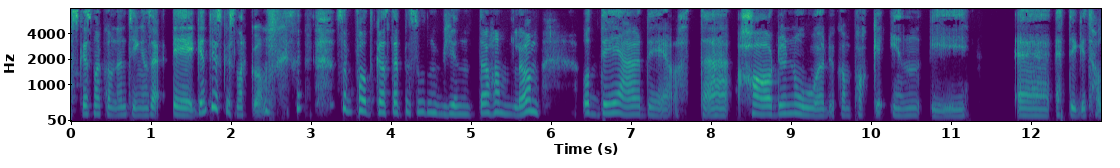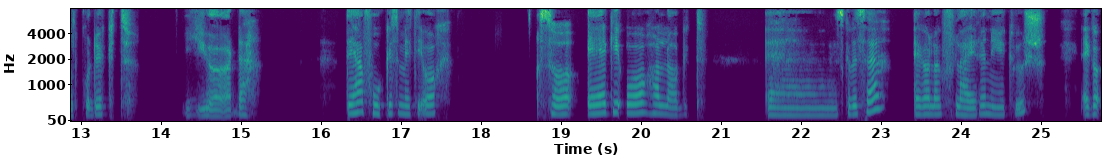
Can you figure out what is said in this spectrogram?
skal jeg snakke om den tingen som jeg egentlig skulle snakke om, som podkastepisoden begynte å handle om. Og det er det at eh, har du noe du kan pakke inn i et digitalt produkt, gjør det. Det er fokuset mitt i år. Så jeg i år har lagd eh, Skal vi se Jeg har lagd flere nye kurs. Jeg har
